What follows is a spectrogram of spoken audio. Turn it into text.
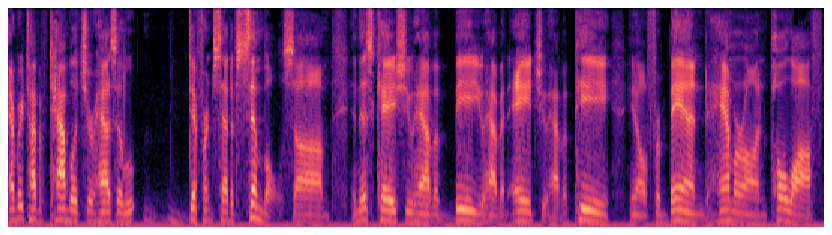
every type of tablature has a different set of symbols. Um, in this case, you have a B, you have an H, you have a P, you know, for bend, hammer on, pull off.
